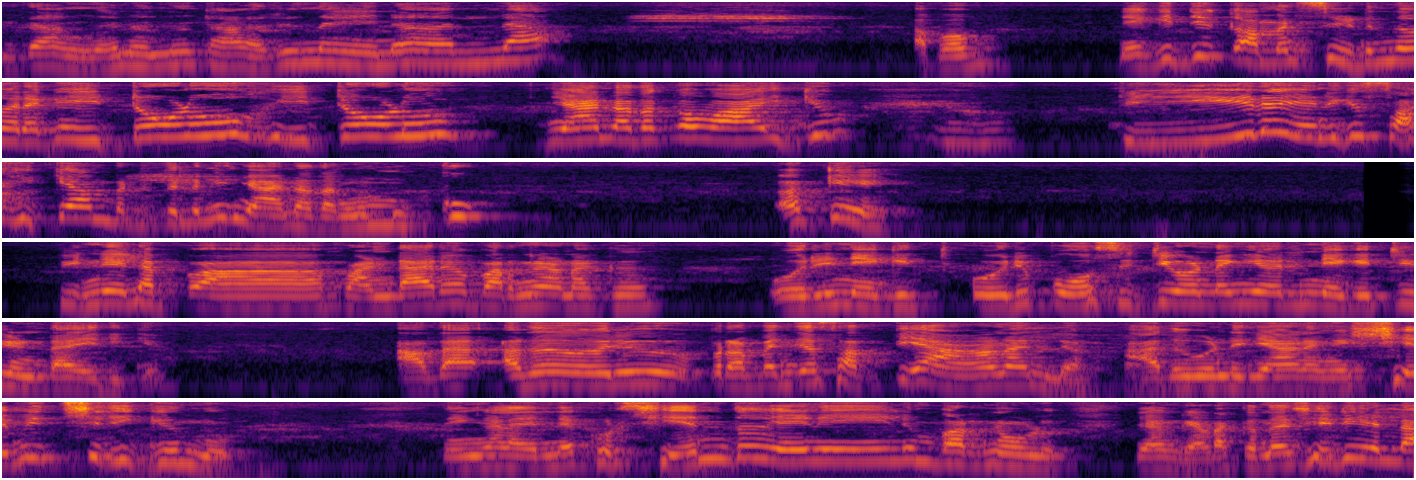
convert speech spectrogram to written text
ഇതങ്ങനൊന്നും തളരുന്നതിനല്ല അപ്പം നെഗറ്റീവ് കമൻസ് ഇടുന്നവരൊക്കെ ഇട്ടോളൂ ഇട്ടോളൂ. ഞാൻ അതൊക്കെ വായിക്കും. തീരെ എനിക്ക് സഹിക്കാൻ പറ്റത്തില്ലെങ്കിൽ ഞാൻ അതങ്ങ് മുക്കും. ഓക്കെ. പിന്നെ ഇല്ല പണ്ടാരോ പറഞ്ഞ കണക്ക് ഒരു നെഗറ്റീവ് ഒരു പോസിറ്റീവ് ഉണ്ടെങ്കിൽ ഒരു നെഗറ്റീവ് ഉണ്ടായിരിക്കും. അത് അത് ഒരു പ്രപഞ്ച സത്യമാണല്ലോ. അതുകൊണ്ട് ഞാൻ അങ്ങ് ക്ഷമിച്ചിരിക്കുന്നു. നിങ്ങൾ എന്നെക്കുറിച്ച് എന്ത് വേണേലും പറഞ്ഞോളൂ. ഞാൻ കിടക്കുന്ന ശരിയല്ല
